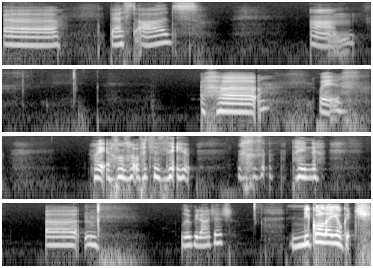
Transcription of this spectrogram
Uh, best odds. Um. Uh. Wait. Wait. Hold on. What's his name? I know. Uh. Mm. Luka Doncic. Nikola Jokic.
